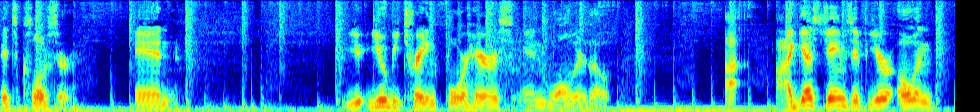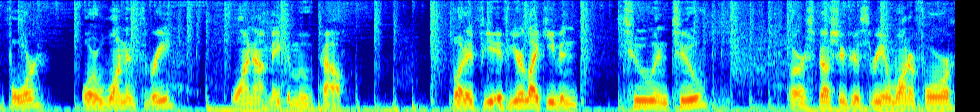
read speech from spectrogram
it's closer, and you you'll be trading for Harris and Waller though. I I guess James, if you're 0 and 4 or 1 and 3, why not make a move, pal? But if you if you're like even 2 and 2, or especially if you're 3 and 1 or 4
